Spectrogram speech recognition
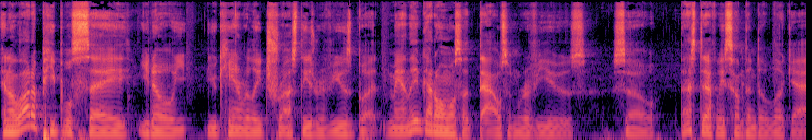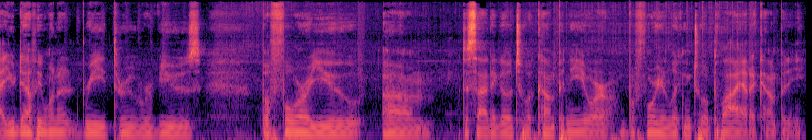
and a lot of people say, you know, you, you can't really trust these reviews, but man, they've got almost a thousand reviews. So that's definitely something to look at. You definitely want to read through reviews before you um, decide to go to a company or before you're looking to apply at a company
